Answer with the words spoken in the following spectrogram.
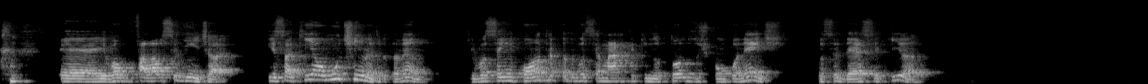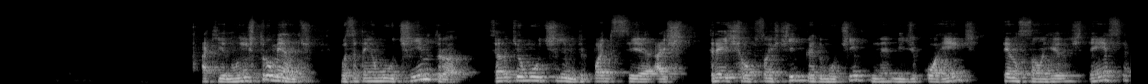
É, e vou falar o seguinte, ó. Isso aqui é um multímetro, tá vendo? Que você encontra quando você marca aqui no todos os componentes, você desce aqui, ó. Aqui no instrumentos você tem o multímetro, sendo que o multímetro pode ser as três opções típicas do multímetro, né? medir corrente, tensão e resistência.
